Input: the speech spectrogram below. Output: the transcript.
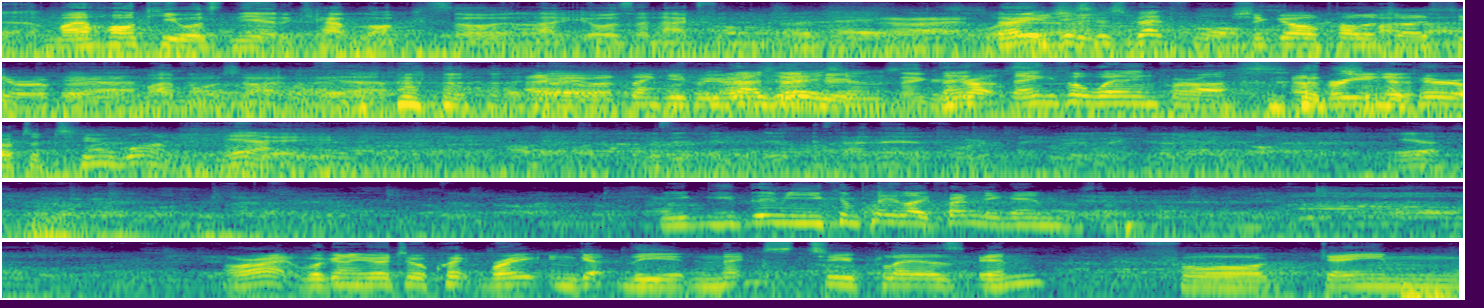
Uh, My hotkey was near the cap lock, so like it was an accident. Okay. All right, Very you should- disrespectful. Should go apologize to your opponent. My one more time. Yeah. Okay. Anyway, well, thank you for your Congratulations. Thank you. Thank, thank you for waiting for us. and bringing Imperial to 2 1. Yeah. Is, it, is that it for, for like uh, Yeah. You, you, I mean, you can play like friendly games and stuff. All right, we're going to go to a quick break and get the next two players in for game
